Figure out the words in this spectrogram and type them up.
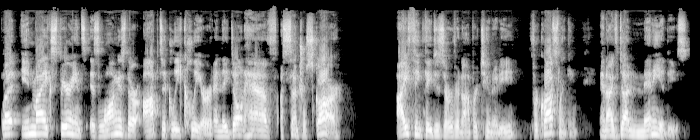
But in my experience, as long as they're optically clear and they don't have a central scar, I think they deserve an opportunity for cross linking. And I've done many of these,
